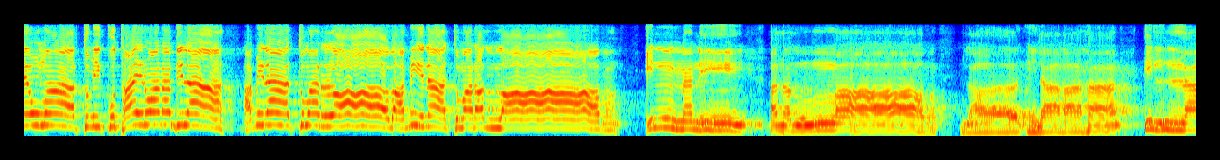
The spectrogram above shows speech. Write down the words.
এ উমার, তুমি কোথায় রওনা দিলা? আমি না তোমার রব, আমি না তোমার আল্লাহ। ইন্নানি আনাল্লাহ। লা ইলাহা ইল্লা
